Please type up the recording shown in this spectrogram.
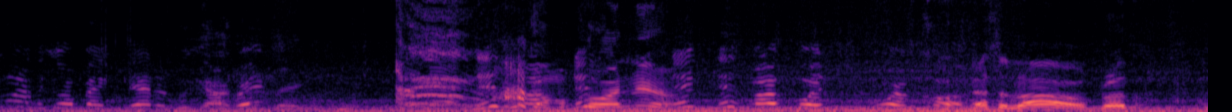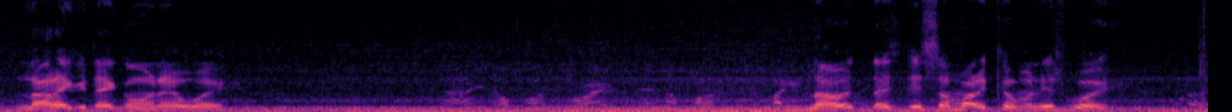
gonna have to go back there to we got to go back. Yeah, this got my car now. This, this my boy, boy's car. That's a law, brother. No, they, they going that way. Nah, ain't no point for it. Ain't no point. Somebody- No, there's, there's somebody coming this way. What?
